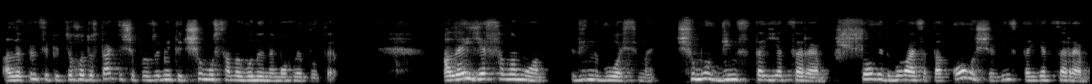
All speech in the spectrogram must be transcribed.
Але, в принципі, цього достатньо, щоб розуміти, чому саме вони не могли бути. Але є Соломон, він восьмий. Чому він стає царем? Що відбувається такого, що він стає царем?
